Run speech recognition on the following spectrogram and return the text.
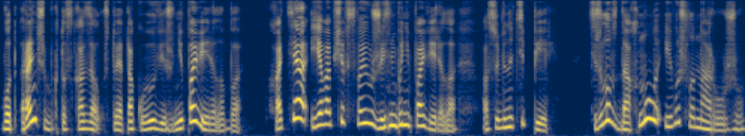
Вот раньше бы кто сказал, что я такое увижу, не поверила бы. Хотя я вообще в свою жизнь бы не поверила, особенно теперь. Тяжело вздохнула и вышла наружу.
